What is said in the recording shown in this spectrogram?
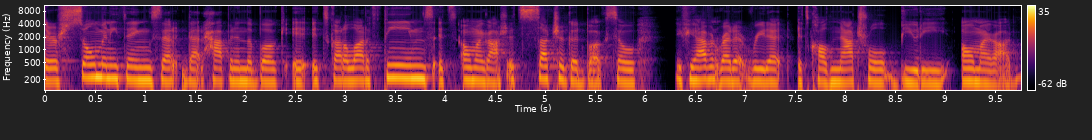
There's so many things that that happen in the book. It, it's got a lot of themes. It's oh my gosh, it's such a good book. So if you haven't read it, read it. It's called Natural Beauty. Oh my god,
